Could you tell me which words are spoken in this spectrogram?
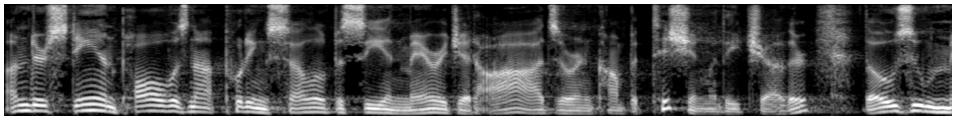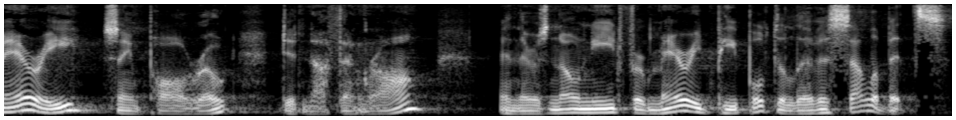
Understand, Paul was not putting celibacy and marriage at odds or in competition with each other. Those who marry, St. Paul wrote, did nothing wrong, and there is no need for married people to live as celibates.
